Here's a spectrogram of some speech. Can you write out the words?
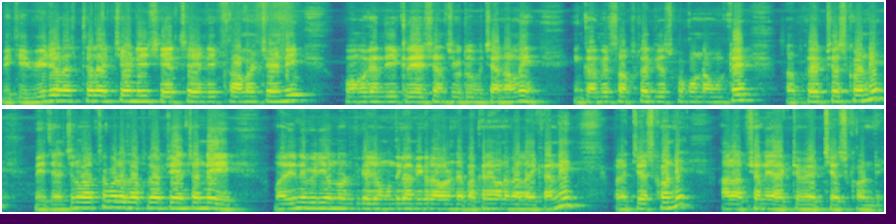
మీకు ఈ వీడియో నచ్చితే లైక్ చేయండి షేర్ చేయండి కామెంట్ చేయండి. హోమగంధి క్రియేషన్స్ యూట్యూబ్ ఛానల్ని ఇంకా మీరు సబ్స్క్రైబ్ చేసుకోకుండా ఉంటే సబ్స్క్రైబ్ చేసుకోండి. మీకు తెలిసిన వారితో కూడా సబ్స్క్రైబ్ చేయించండి. మరిన్ని వీడియో నోటిఫికేషన్ ముందుగా మీకు రావాలంటే పక్కనే ఉన్న బెల్ ఐకాన్ని ప్రెస్ చేసుకోండి. ఆ ఆప్షన్ని యాక్టివేట్ చేసుకోండి.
